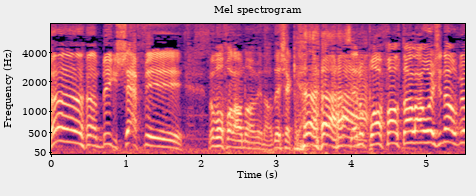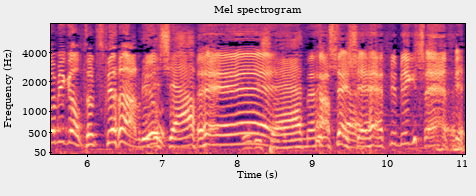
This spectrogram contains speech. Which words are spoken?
ah, Big Chef. Não vou falar o nome não, deixa quieto. Você não pode faltar lá hoje não, viu, amigão? Estamos esperando, Big viu? Chef. É. Big Chef, Big Master Chef. Chef, Big Chef.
